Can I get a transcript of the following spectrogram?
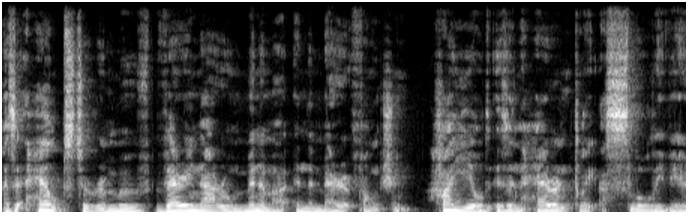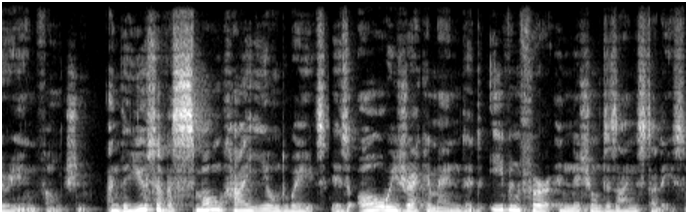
as it helps to remove very narrow minima in the merit function high yield is inherently a slowly varying function. And the use of a small high yield weight is always recommended even for initial design studies.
